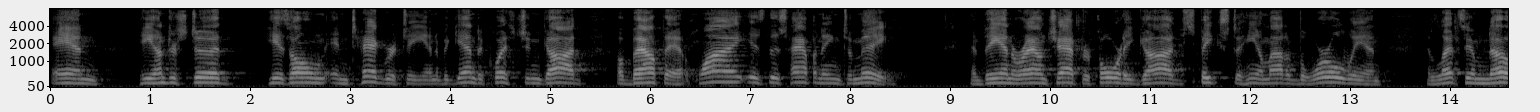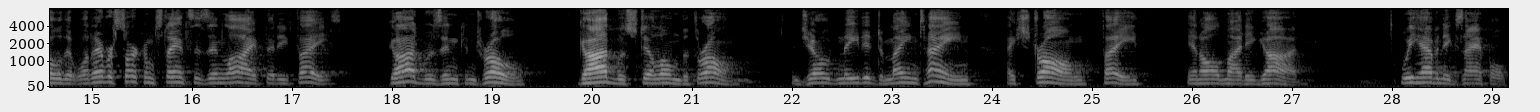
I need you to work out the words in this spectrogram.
And he understood his own integrity and began to question God about that. Why is this happening to me? And then around chapter 40, God speaks to him out of the whirlwind and lets him know that whatever circumstances in life that he faced, God was in control. God was still on the throne. And Job needed to maintain a strong faith in Almighty God. We have an example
